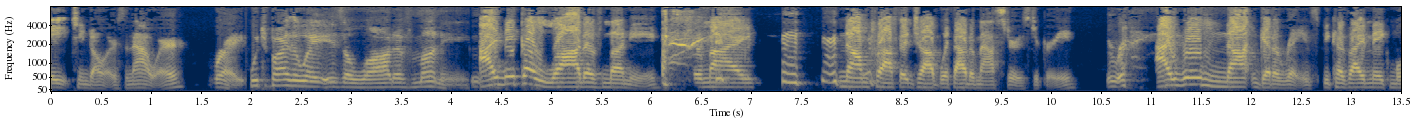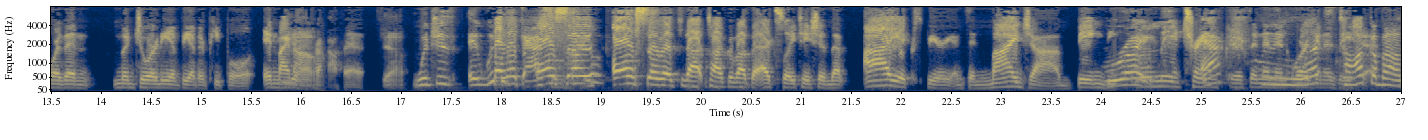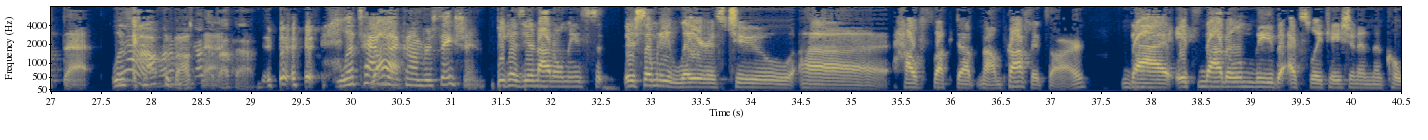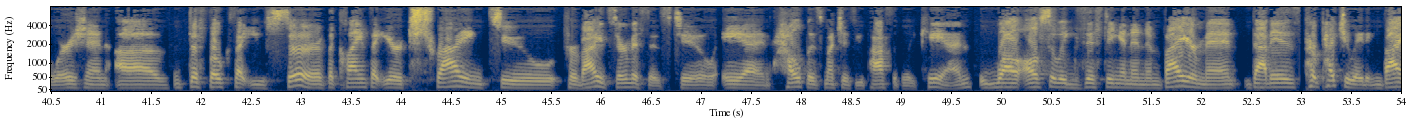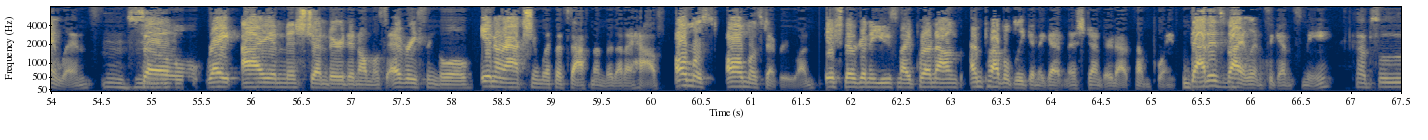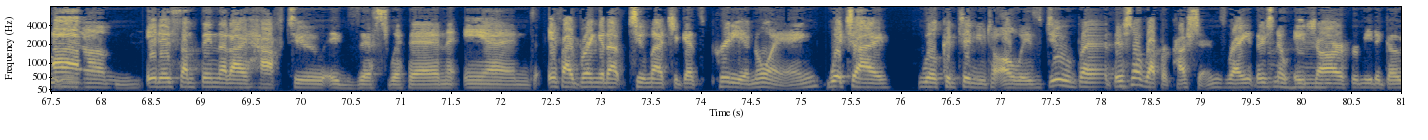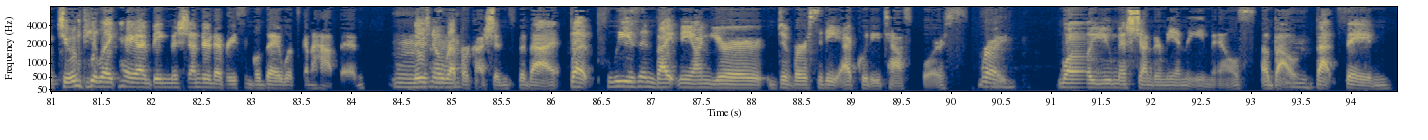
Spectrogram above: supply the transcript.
$18 an hour. Right. Which, by the way, is a lot of money. I make a lot of money for my nonprofit job without a master's degree. Right. I will not get a raise because I make more than majority of the other people in my nonprofit. Yeah. Which is it which is also also let's not talk about the exploitation that I experience in my job being the right. only trans Actually, person in an organization. Let's talk about that. Let's yeah, talk, about, talk that. about that. Let's have yeah. that conversation. Because you're not only, there's so many layers to uh, how fucked up nonprofits are that it's not only the exploitation and the coercion of the folks that you serve, the clients that you're trying to provide services to and help as much as you possibly can, while also existing in an environment that is perpetuating violence. Mm-hmm. So, right, I am misgendered in almost every single interaction with a staff member that I have. Almost, almost everyone. If they're going to use my pronouns, I'm probably going to get misgendered at some point. That is violence against me. Absolutely. Um, it is something that I have to exist within. And if I bring it up too much, it gets pretty annoying, which I will continue to always do, but there's no repercussions, right? There's no mm-hmm. HR for me to go to and be like, hey, I'm being misgendered every single day. What's going to happen? Mm-hmm. There's no mm-hmm. repercussions for that. But please invite me on your diversity equity task force. Right. While you misgender me in the emails about mm-hmm. that same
